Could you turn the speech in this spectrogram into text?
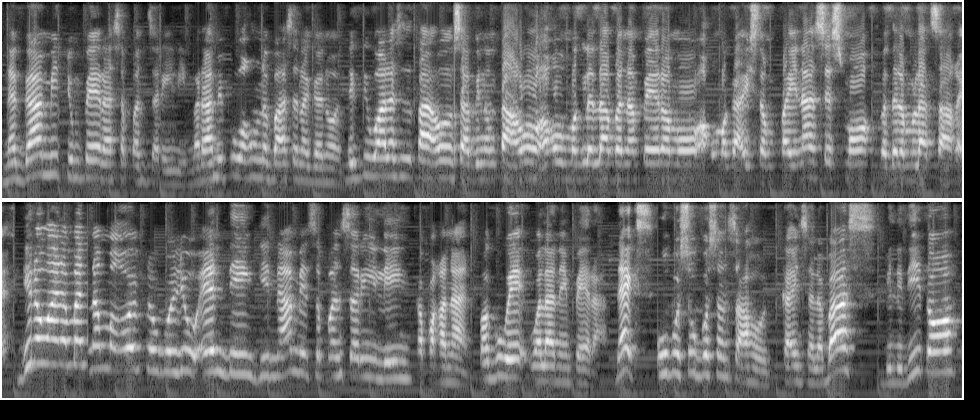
Nagamit yung pera sa pansarili. Marami po akong nabasa na gano'n. Nagtiwala sa tao, sabi ng tao, ako maglalaban ng pera mo, ako mag-aayos ng finances mo, padala mo lahat sa akin. Ginawa naman ng mga OFW ending, ginamit sa pansariling kapakanan. Pag uwi, wala na yung pera. Next, ubos-ubos ang sahod. Kain sa labas, bili dito,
